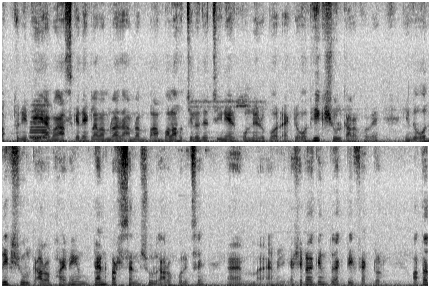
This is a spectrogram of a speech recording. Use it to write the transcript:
অর্থনীতি এবং আজকে দেখলাম আমরা আমরা বলা হচ্ছিল যে চীনের পণ্যের উপর একটু অধিক শুল্ক আরোপ হবে, কিন্তু অধিক শুল্ক আরোপ হয়নি টেন পার্সেন্ট শুল্ক আরোপ করেছে আমেরিকা। সেটা কিন্তু একটি ফ্যাক্টর অর্থাৎ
